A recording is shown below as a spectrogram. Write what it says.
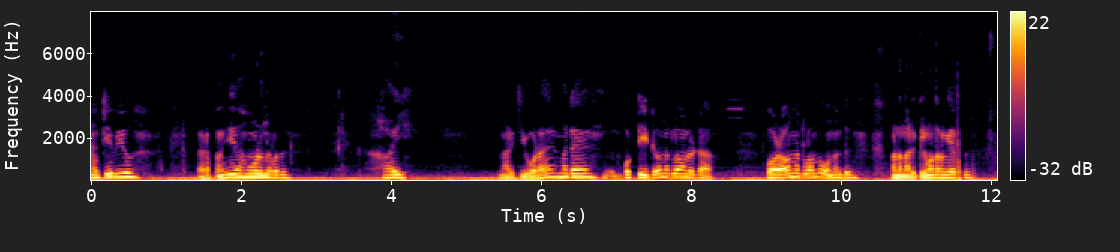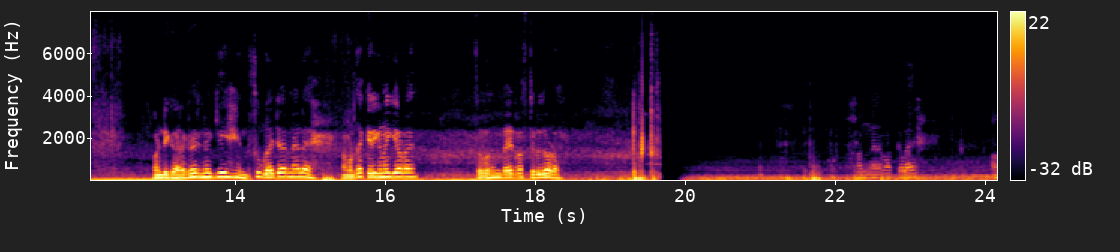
നോക്കിയ വ്യൂ. എടപ്പം വ്യൂ മോളെന്നുള്ളത് ഹായ്. നടക്കി കൂടെ മറ്റേ പൊട്ടിയിട്ട് വന്നിട്ടുള്ളതുകൊണ്ട് കേട്ടോ. പുഴ വന്നിട്ടുള്ളതെന്ന് തോന്നുന്നുണ്ട്. കണ്ടോ നടുക്കിൽ മാത്രം ഗ്യാപ്പ് വണ്ടിക്കാരൊക്കെ വരുന്ന നോക്കി എന്ത് സുഖമായിട്ട് വരണല്ലേ? നമ്മുടെ ചക്കരിക്കണ നോക്കി അവിടെ. സുഖസുന്ദരമായിട്ട് റെസ്റ്റ് എടുക്കുക അവിടെ. അങ്ങനെ മക്കളെ ആ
